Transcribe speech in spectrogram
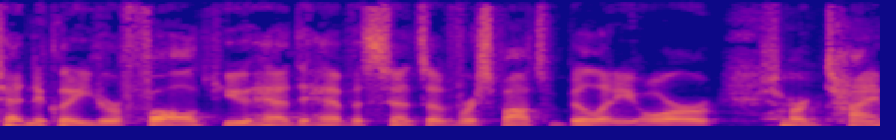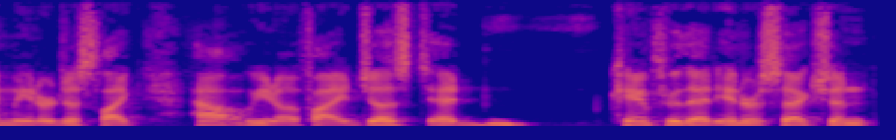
technically your fault, you had to have a sense of responsibility or sure. or timing or just like how you know if I just had came through that intersection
